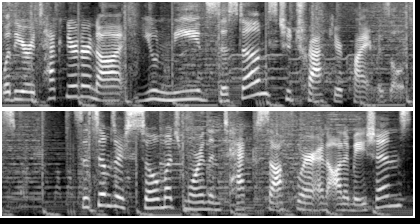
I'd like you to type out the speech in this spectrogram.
Whether you're a tech nerd or not, you need systems to track your client results. Systems are so much more than tech, software, and automations.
